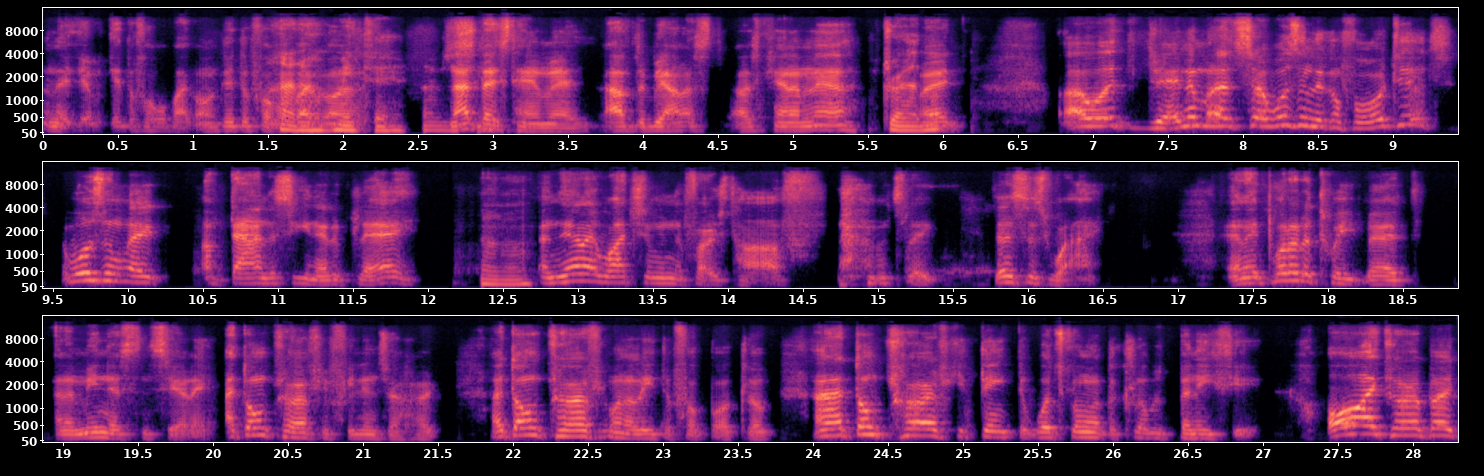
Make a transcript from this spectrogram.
And they get, get the football back on, get the football back on. Me too. Not this time, man. I have to be honest. I was kind of there. Dreading right? I was dreading but I wasn't looking forward to it. It wasn't like I'm down to see United play. Uh-huh. And then I watched him in the first half. it's like, this is why. And I put out a tweet, mate, and I mean this sincerely. I don't care if your feelings are hurt. I don't care if you want to lead the football club. And I don't care if you think that what's going on at the club is beneath you. All I care about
